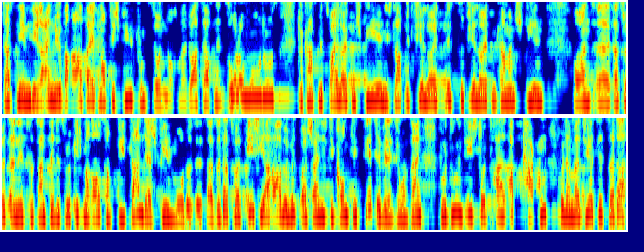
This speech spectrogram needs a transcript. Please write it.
Das nehmen die rein, überarbeiten auch die Spielfunktionen nochmal. Du hast ja auch einen Solo-Modus. Du kannst mit zwei Leuten spielen. Ich glaube, mit vier Leuten, bis zu vier Leuten kann man spielen. Und äh, das wird dann interessant, wenn es wirklich mal rauskommt, wie dann der Spielmodus ist. Also das, was ich hier habe, wird wahrscheinlich die komplizierte Version sein, wo du und ich total abkacken und dann Matthias sitzt da,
